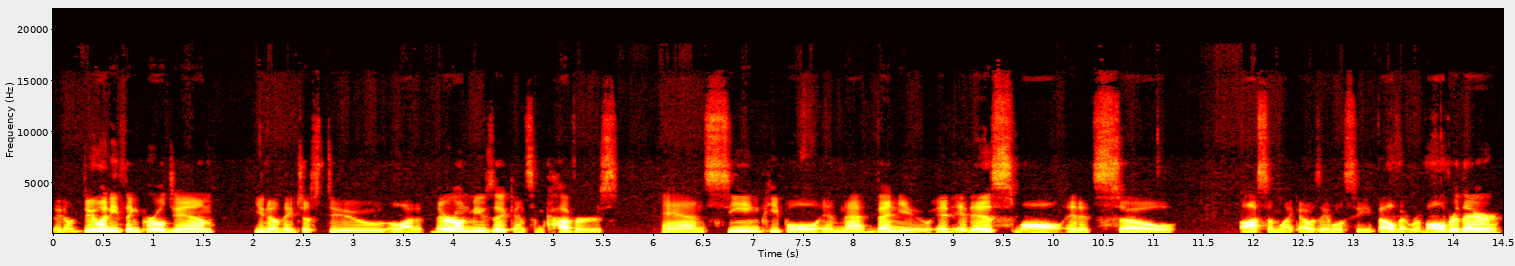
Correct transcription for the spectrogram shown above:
They don't do anything Pearl Jam. You know, they just do a lot of their own music and some covers. And seeing people in that venue, it, it is small and it's so awesome. Like I was able to see Velvet Revolver there,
